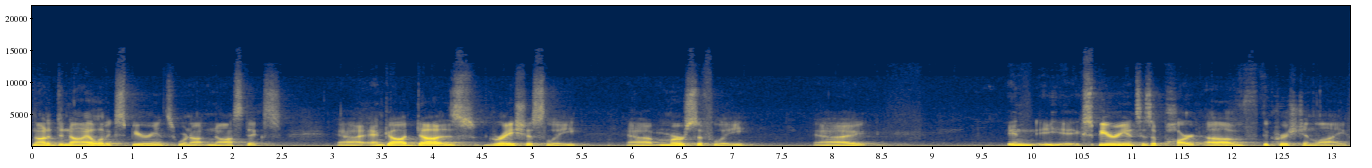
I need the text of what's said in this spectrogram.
It's not a denial of experience. We're not Gnostics. Uh, and God does graciously, uh, mercifully, uh, in experience as a part of the Christian life.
